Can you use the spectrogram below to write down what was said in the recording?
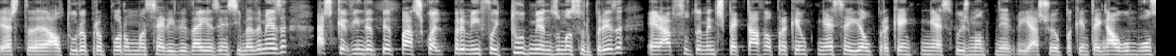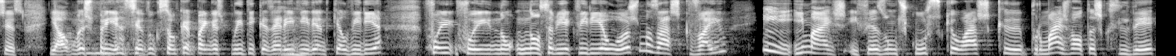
esta altura para pôr uma série de ideias em cima da mesa. Acho que a vinda de Pedro Passos Coelho, para mim, foi tudo menos uma surpresa, era absolutamente expectável para quem o conhece a ele, para quem conhece Luís Montenegro, e acho eu, para quem tem algum bom senso e alguma experiência do que são campanhas políticas, era evidente que ele viria. Foi, foi, não, não sabia que viria hoje, mas acho que veio. E, e, mais, e fez um discurso que eu acho que, por mais voltas que se lhe dê,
